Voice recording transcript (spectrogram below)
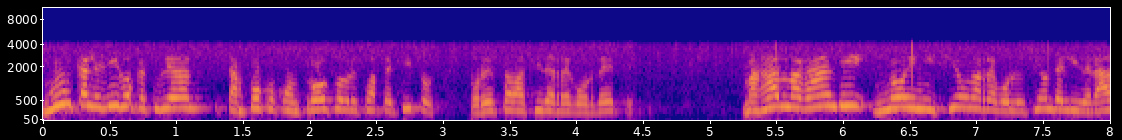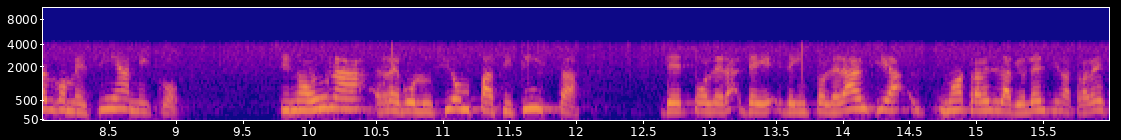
Nunca les dijo que tuvieran tampoco control sobre sus apetitos, por eso estaba así de regordete. Mahatma Gandhi no inició una revolución de liderazgo mesiánico, sino una revolución pacifista de, de, intolerancia, no a través de la violencia, sino a través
